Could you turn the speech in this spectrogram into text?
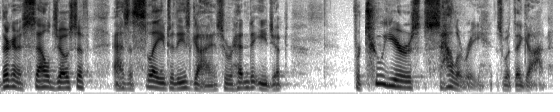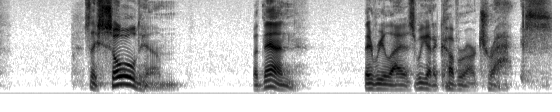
They're going to sell Joseph as a slave to these guys who are heading to Egypt for two years' salary, is what they got. So they sold him. But then they realized we got to cover our tracks.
